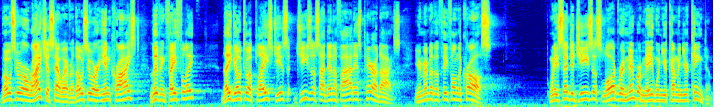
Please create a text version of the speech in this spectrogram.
Those who are righteous, however, those who are in Christ, living faithfully, they go to a place Jesus, Jesus identified as paradise. You remember the thief on the cross? When he said to Jesus, Lord, remember me when you come in your kingdom.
